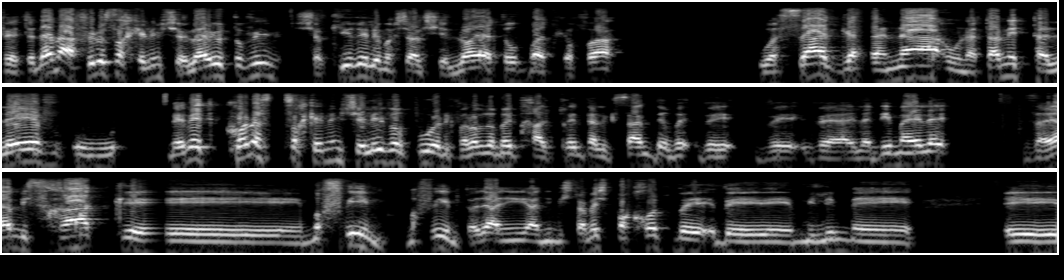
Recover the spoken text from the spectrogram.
ואתה יודע מה, אפילו שחקנים שלא היו טובים, שקירי למשל, שלא היה טוב בהתקפה, הוא עשה הגנה, הוא נתן את הלב, הוא... באמת, כל השחקנים של ליברפול, אני כבר לא מדבר איתך על טרנט אלכסנדר והילדים האלה, זה היה משחק אה, מפעים, מפעים, אתה יודע, אני, אני משתמש פחות במילים אה, אה,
